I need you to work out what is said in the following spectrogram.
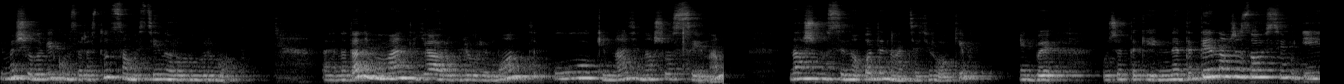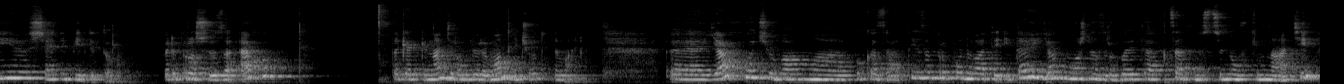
і ми з чоловіком зараз тут самостійно робимо ремонт. Е, На даний момент я роблю ремонт у кімнаті нашого сина. Нашому сину 11 років, якби вже такий не дитина вже зовсім і ще не підліток. Перепрошую за ехо, так як в кімнаті роблю ремонт, нічого тут немає. Е, Я хочу вам е, показати і запропонувати ідею, як можна зробити акцентну стіну в кімнаті,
